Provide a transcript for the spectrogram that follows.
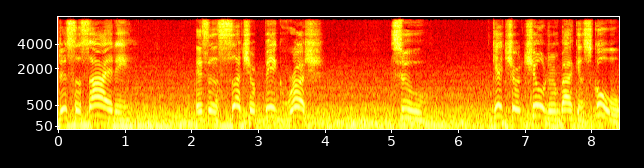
this society is in such a big rush to get your children back in school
